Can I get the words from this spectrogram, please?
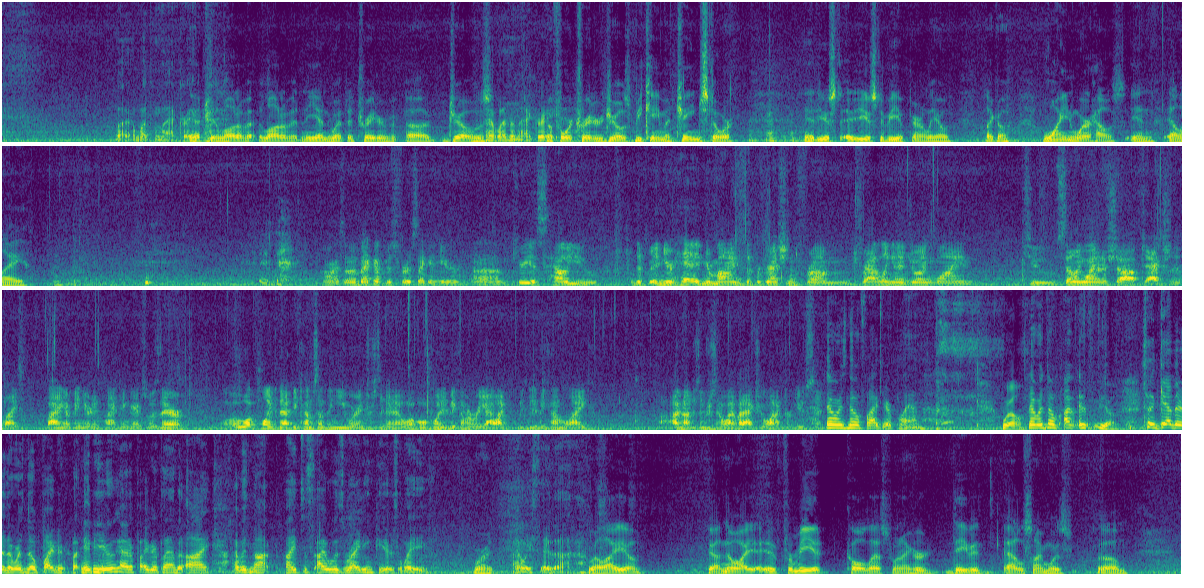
But it wasn't that great. Actually, a lot of it, a lot of it in the end went to Trader uh, Joe's. It wasn't that great. before Trader Joe's became a chain store. it used it used to be apparently a like a wine warehouse in L.A. All right, so I'm gonna back up just for a second here. Uh, I'm curious how you, the, in your head, in your mind, the progression from traveling and enjoying wine to selling wine in a shop to actually like buying a vineyard and planting grapes. Was there? At what point did that become something you were interested in? At what, what point did it become a real? Like, did it become like, I'm not just interested in wine, but I actually want to produce it? There was no five-year plan. Well, There was no, I, it, yeah, together there was no five-year plan. Maybe you had a five-year plan, but I, I was not, I just, I was riding Peter's wave. right. I always say that. Well, I, um, yeah, no, I, it- for me, it coalesced when I heard David Adelsheim was um,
